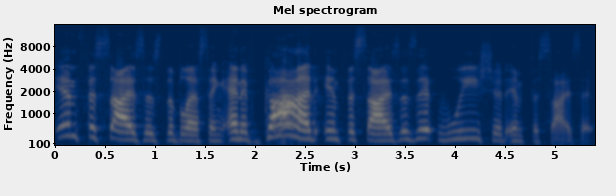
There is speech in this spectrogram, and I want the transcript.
emphasizes the blessing. And if God emphasizes it, we should emphasize it.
